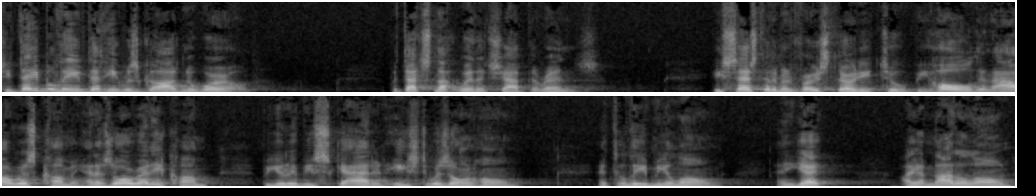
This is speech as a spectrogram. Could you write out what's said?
See, they believed that he was God in the world. But that's not where the chapter ends. He says to them in verse 32 Behold, an hour is coming, and has already come, for you to be scattered, each to his own home, and to leave me alone. And yet, I am not alone,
